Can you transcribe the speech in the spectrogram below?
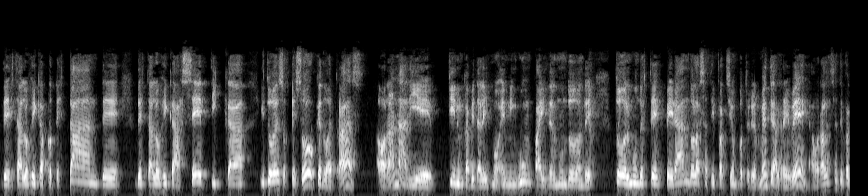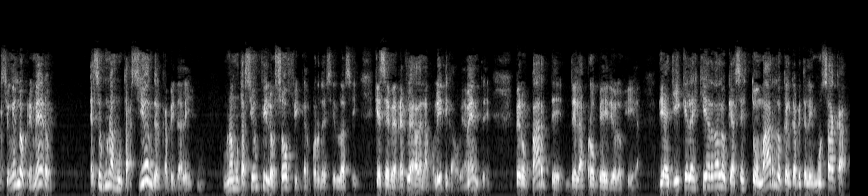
de esta lógica protestante, de esta lógica ascética y todo eso. Eso quedó atrás. Ahora nadie tiene un capitalismo en ningún país del mundo donde todo el mundo esté esperando la satisfacción posteriormente. Al revés, ahora la satisfacción es lo primero. Eso es una mutación del capitalismo, una mutación filosófica, por decirlo así, que se ve reflejada en la política, obviamente, pero parte de la propia ideología. De allí que la izquierda lo que hace es tomar lo que el capitalismo saca.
